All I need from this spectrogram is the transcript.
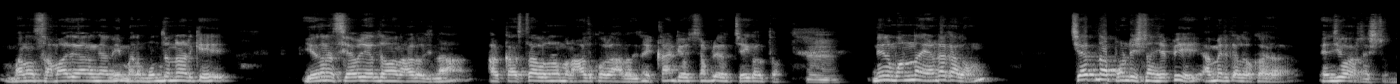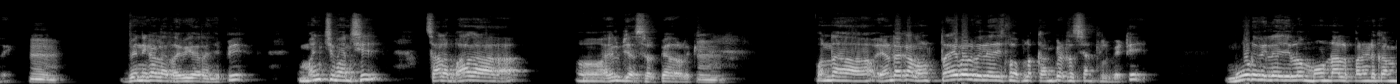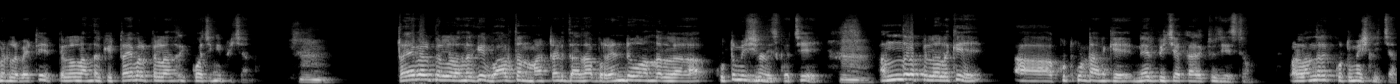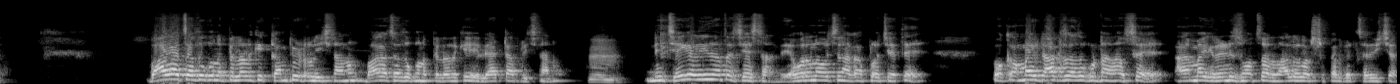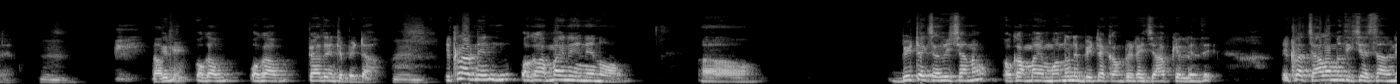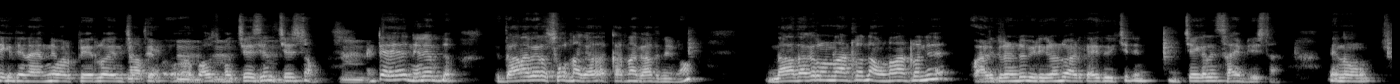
మనం సమాజాన్ని కానీ మన ముందున్నవాడికి ఏదైనా సేవ చేద్దామని ఆలోచన ఆ కష్టాలను మనం ఆదుకోవాలని ఆలోచన ఇట్లాంటివి వచ్చినప్పుడు ఏదో చేయగలుగుతాం. నేను మొన్న ఎండాకాలం చేతనా ఫౌండేషన్ అని చెప్పి అమెరికాలో ఒక ఎన్జిఓ ఆర్టిస్ట్ ఉంది. వెన్నిగళ్ళ రవి గారు అని చెప్పి మంచి మనిషి చాలా బాగా హెల్ప్ చేస్తాడు పేదవాడికి. ఉమ్, మొన్న ఎండాకాలం ట్రైబల్ విలేజ్ లోపల కంప్యూటర్ సెంటర్లు పెట్టి మూడు విలేజ్లో మూడు నాలుగు పన్నెండు కంప్యూటర్లు పెట్టి పిల్లలందరికీ ట్రైబల్ పిల్లలందరికీ కోచింగ్ ఇప్పించాను. ట్రైబల్ పిల్లలందరికీ వాళ్ళతో మాట్లాడి దాదాపు రెండు వందల కుట్టు మిషన్లు తీసుకొచ్చి అందరు పిల్లలకి ఆ కుట్టుకుంటానికి నేర్పించే కార్యక్రమం చేస్తాం వాళ్ళందరికీ కుట్టు మిషన్లు ఇచ్చాను. బాగా చదువుకున్న పిల్లలకి కంప్యూటర్లు ఇచ్చినాను. బాగా చదువుకున్న పిల్లలకి ల్యాప్టాప్లు ఇచ్చినాను. నేను చేయగలిగినంత చేస్తానండి. ఎవరైనా వచ్చి నాకు అప్రోచ్ అయితే ఒక అమ్మాయి డాక్టర్ చదువుకుంటాను వస్తే ఆ అమ్మాయికి రెండు సంవత్సరాలు నాలుగు లక్షల రూపాయలు పెట్టి చదివించాను నేను. ఓకే ఒక ఒక పేద ఇంటి బిడ్డ. ఉమ్, ఇట్లా నేను ఒక అమ్మాయిని నేను బీటెక్ చదివించాను. ఒక అమ్మాయి మొన్ననే బీటెక్ కంప్లీట్ అయ్యి జాబ్కి వెళ్ళింది. ఇట్లా చాలా మందికి ఇక నేను అన్ని వాళ్ళ పేర్లు అని చెప్తే. Mm. మాకు చేసింది చేసినాం. అంటే నేనేం దానవీర సూర్ణ కాదు కర్ణ కాదు నేను. నా దగ్గర ఉన్న దాంట్లో నా ఉన్న దాంట్లోనే వాడికి రెండు వీడికి రెండు వాడికి ఐదు ఇచ్చి నేను చేయగలిగిన సాయం చేసిన నేను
